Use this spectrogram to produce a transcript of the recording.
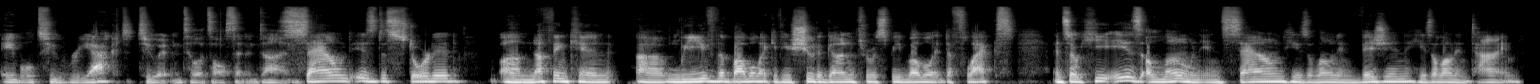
able to react to it until it's all said and done. Sound is distorted. Um, nothing can uh, leave the bubble. Like if you shoot a gun through a speed bubble, it deflects. And so he is alone in sound. He's alone in vision. He's alone in time.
